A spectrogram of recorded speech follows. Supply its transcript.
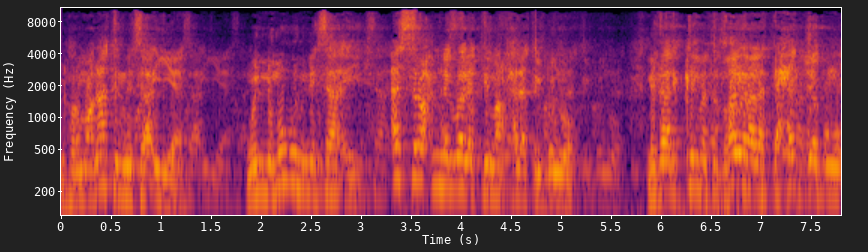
الهرمونات النسائية والنمو النسائي أسرع من الولد في مرحلة البلوغ. لذلك كلمة صغيرة لا تحجب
